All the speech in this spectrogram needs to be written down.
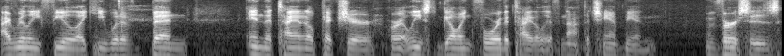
I really feel like he would have been in the title picture, or at least going for the title, if not the champion, versus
